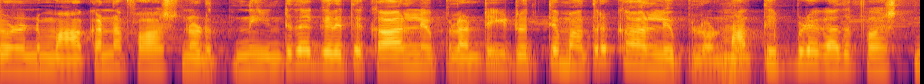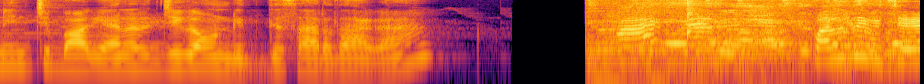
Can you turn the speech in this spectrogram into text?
చూడండి మాకన్నా ఫాస్ట్ నడుతుంది. ఇంటి దగ్గర అయితే కాలు నొప్పులు అంటే ఇటు వస్తే మాత్రం కాలు నొప్పులు మత ఇప్పుడే కాదు ఫస్ట్ నుంచి బాగా ఎనర్జీగా ఉండిద్ది సరదాగా. పళ్ళు తీపిచ్చే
